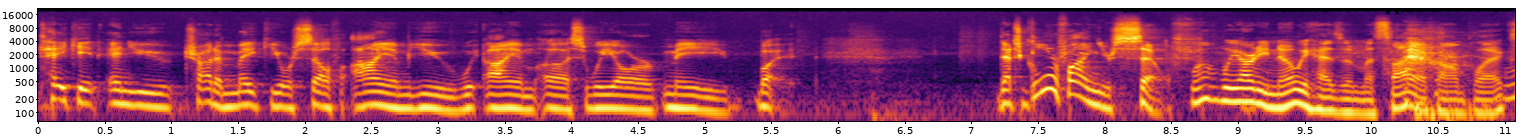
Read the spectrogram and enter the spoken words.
take it and you try to make yourself I am you, I am us, we are me. But that's glorifying yourself. Well, we already know he has a messiah complex.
